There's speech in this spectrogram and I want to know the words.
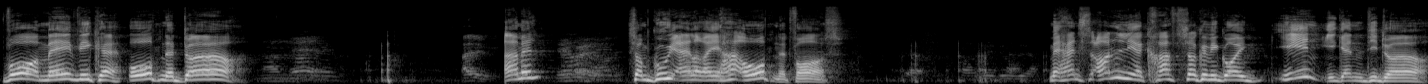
Hvor med vi kan åbne døre. Amen. Som Gud allerede har åbnet for os. Med hans åndelige kraft, så kan vi gå ind igennem de døre.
